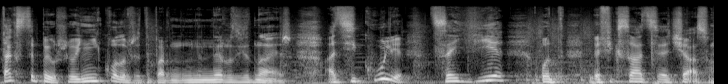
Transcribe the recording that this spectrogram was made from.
так сцепив, що його ніколи вже тепер не не роз'єднаєш. А ці кулі це є от фіксація часу.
